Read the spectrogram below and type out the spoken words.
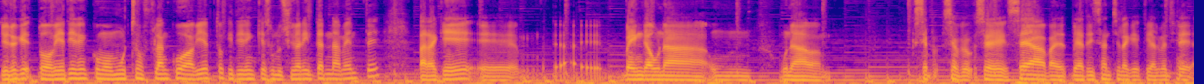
yo creo que todavía tienen como muchos flancos abiertos que tienen que solucionar internamente para que venga una se, sea Beatriz Sánchez la que finalmente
